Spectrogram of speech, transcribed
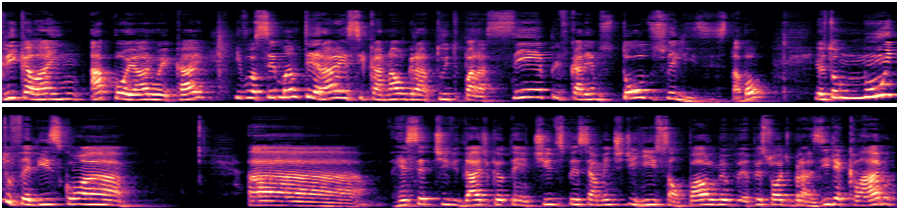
clica lá em apoiar o Ecai e você manterá esse canal gratuito para sempre, ficaremos todos felizes, tá bom? Eu estou muito feliz com a, a receptividade que eu tenho tido, especialmente de Rio São Paulo, meu pessoal de Brasília, é claro,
